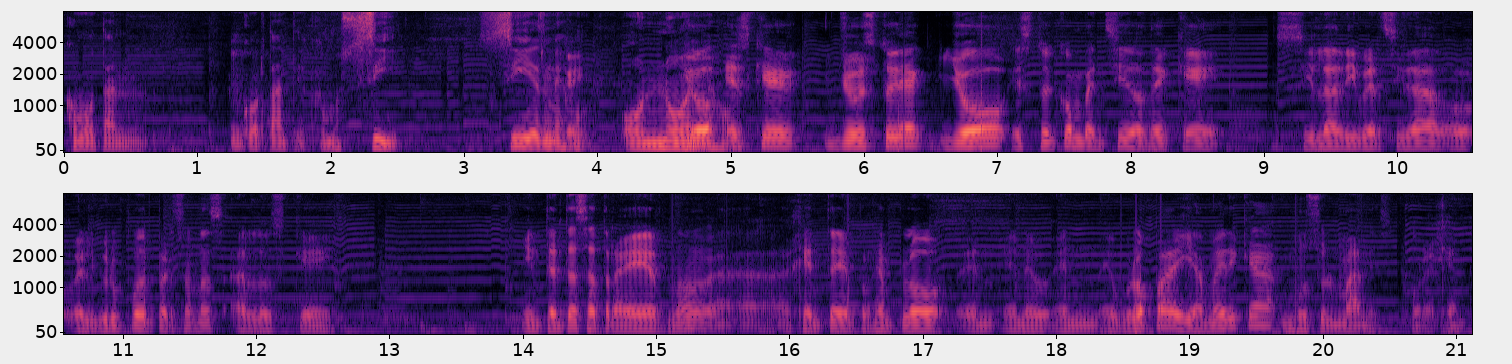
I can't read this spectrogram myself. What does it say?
como tan cortante, como sí, sí es mejor o no yo, es mejor. es que yo estoy, de- yo estoy convencido de que si la diversidad o el grupo de personas a los que intentas atraer, ¿no? A, a gente, por ejemplo, en, en Eu- en Europa y América, musulmanes, por ejemplo.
